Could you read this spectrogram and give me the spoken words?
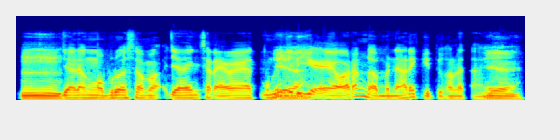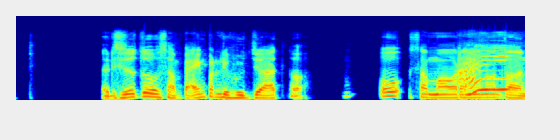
Hmm. jarang ngobrol sama jarang cerewet. Mungkin Iya. jadi kayak orang nggak menarik gitu kan liat aing. Iya. Dari situ tuh sampai aing pernah dihujat loh. Oh, sama orang yang nonton.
